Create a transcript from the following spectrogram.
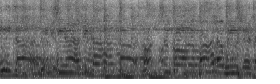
చెల్ల కైక నిలిచినది కాక నొంచుకో పాల మీగడ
